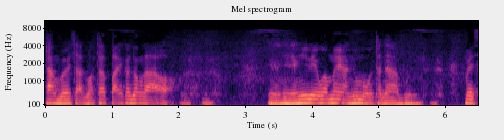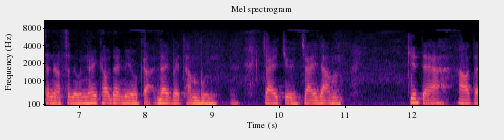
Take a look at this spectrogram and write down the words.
ทางบริษัทบอกถ้าไปก็ต้องลาออกอย่างนี้เรียกว่าไม่อนุโมทนาบุญ ไม่สนับสนุนให้เขาได้มีโอกาสได้ไปทำบุญ ใจจืดใจดำคิดแต่เอาแต่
